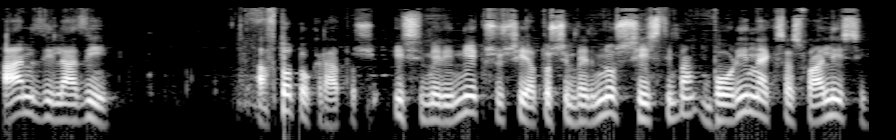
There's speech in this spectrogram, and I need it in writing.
Αν δηλαδή αυτό το κράτος, η σημερινή εξουσία, το σημερινό σύστημα μπορεί να εξασφαλίσει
